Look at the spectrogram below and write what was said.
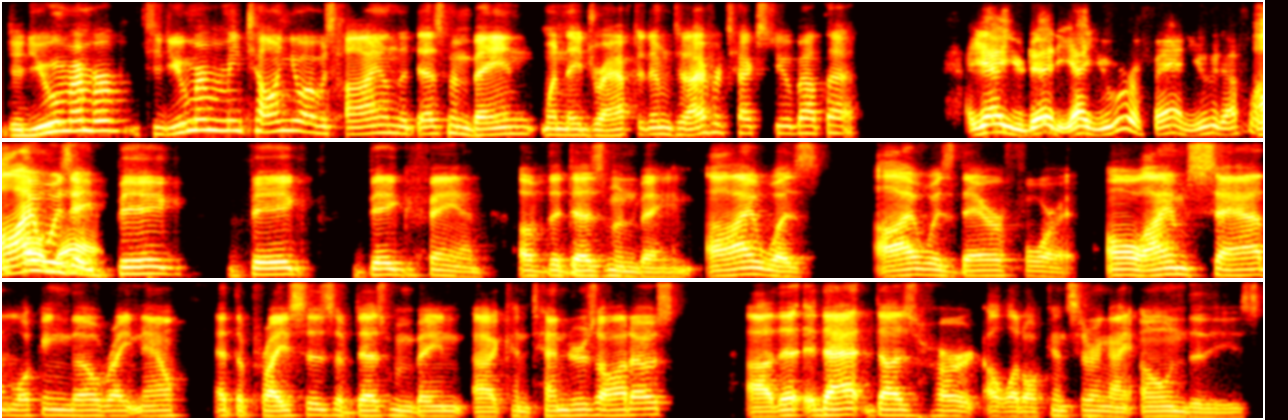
did you remember? Did you remember me telling you I was high on the Desmond Bane when they drafted him? Did I ever text you about that? Yeah, you did. Yeah, you were a fan. You definitely. I was a big, big, big fan of the Desmond Bane. I was, I was there for it. Oh, I am sad looking though right now at the prices of Desmond Bane uh, contenders autos. Uh, that that does hurt a little considering I owned these.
